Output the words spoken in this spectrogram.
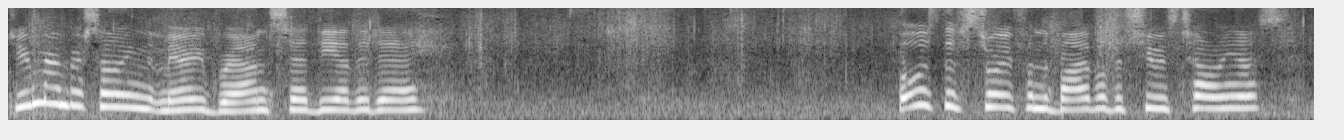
Do you remember something that Mary Brown said the other day? What was the story from the Bible that she was telling us?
